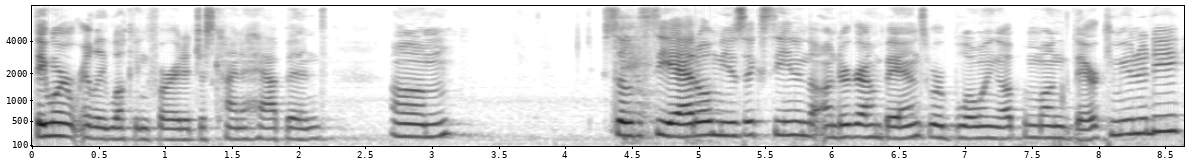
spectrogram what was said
they weren't really looking for it, it just kind of happened. Um, so the Seattle music scene and the underground bands were blowing up among their community.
